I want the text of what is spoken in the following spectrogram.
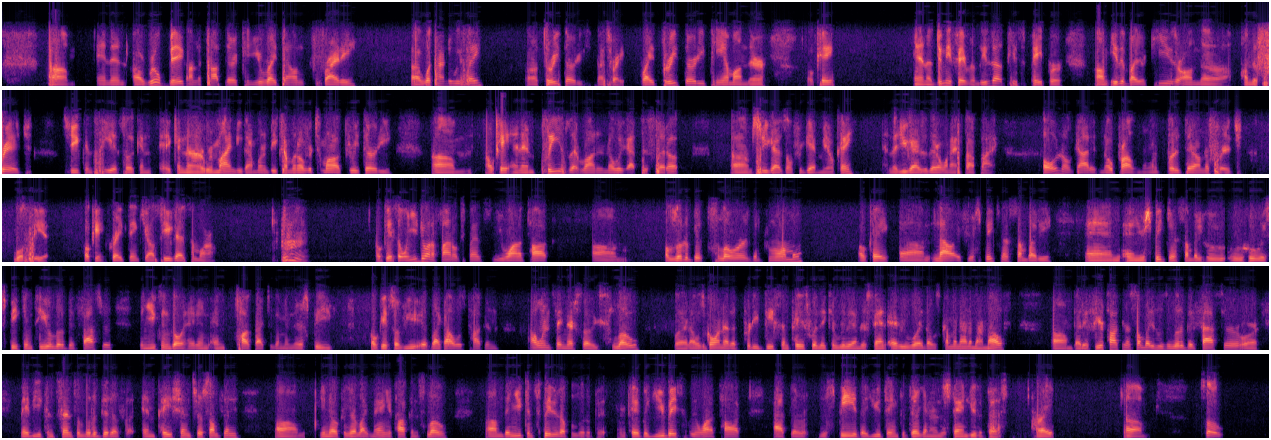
Um, and then uh, real big on the top there, can you write down Friday? Uh, what time do we say? Uh, 3:30. That's right. Right, 3:30 p.m. on there. Okay. And uh, do me a favor, leave that piece of paper um, either by your keys or on the on the fridge, so you can see it, so it can it can uh, remind you that I'm going to be coming over tomorrow at 3:30 um, okay, and then please let Rhonda know we got this set up, um, so you guys don't forget me, okay? And that you guys are there when I stop by. Oh no, got it, no problem. I'm gonna put it there on the fridge. We'll see it. Okay, great, thank you. I'll see you guys tomorrow. okay, so when you're doing a final expense, you want to talk um, a little bit slower than normal. Okay. Um, now, if you're speaking to somebody and and you're speaking to somebody who, who who is speaking to you a little bit faster, then you can go ahead and, and talk back to them in their speed. Okay, so if you like, I was talking, I wouldn't say necessarily slow, but I was going at a pretty decent pace where they could really understand every word that was coming out of my mouth. Um, but if you're talking to somebody who's a little bit faster, or maybe you can sense a little bit of impatience or something, um, you know, because they're like, man, you're talking slow, um, then you can speed it up a little bit, okay? But you basically want to talk at the the speed that you think that they're going to understand you the best, all right? Um, so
